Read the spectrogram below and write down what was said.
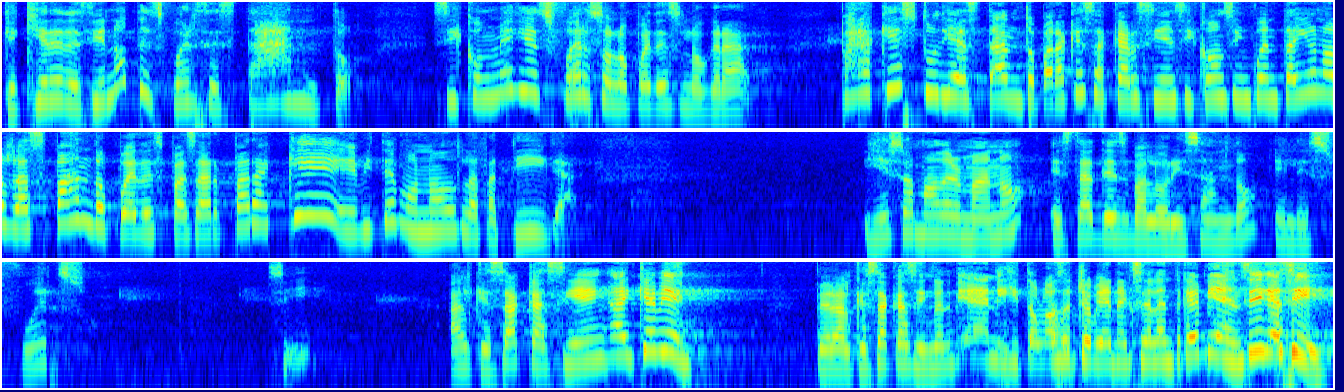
Que quiere decir, no te esfuerces tanto. Si con medio esfuerzo lo puedes lograr. ¿Para qué estudias tanto? ¿Para qué sacar 100 si con 51 raspando puedes pasar? ¿Para qué? Evitémonos la fatiga. Y eso, amado hermano, está desvalorizando el esfuerzo. ¿Sí? Al que saca 100, ¡ay, qué bien! Pero al que saca 50, bien, hijito, lo has hecho bien, excelente, qué bien, sigue así.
